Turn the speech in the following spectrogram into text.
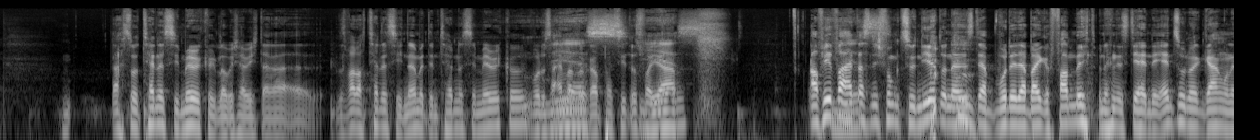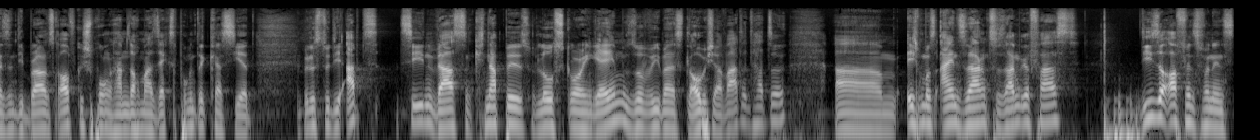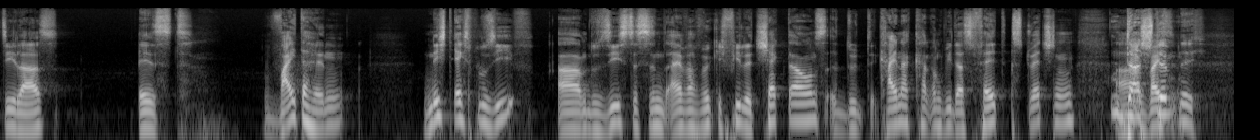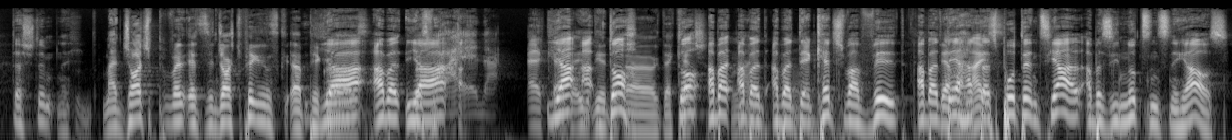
Ach so, Tennessee Miracle, glaube ich, habe ich da. äh, Das war doch Tennessee, ne? Mit dem Tennessee Miracle, wo das einmal Yes, sogar passiert ist vor yes. Jahren. Auf jeden Fall hat Yes. das nicht funktioniert und dann ist der, wurde der Ball gefummelt und dann ist der in die Endzone gegangen und dann sind die Browns raufgesprungen, haben nochmal sechs Punkte kassiert. Würdest du die abziehen, wäre es ein knappes, low-scoring Game, so wie man es, glaube ich, erwartet hatte. Ähm, ich muss eins sagen, zusammengefasst, diese Offense von den Steelers ist weiterhin nicht explosiv. Ähm, du siehst, es sind einfach wirklich viele Checkdowns. Du, keiner kann irgendwie das Feld stretchen. Äh, Das ich weiß- stimmt nicht. Das stimmt nicht. Mein George, jetzt den George Pickens äh, Pick Ja, aber ja, äh, ja, der- doch, äh, doch, Catch. aber, Nein. aber, aber der Catch war wild, aber der, Der hat nice. das Potenzial, aber sie nutzen es nicht aus.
